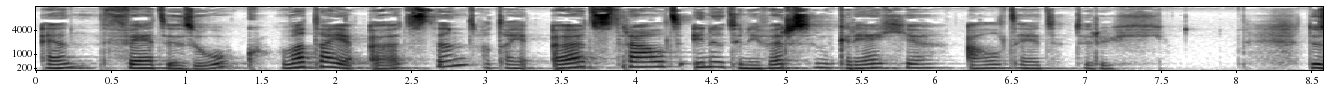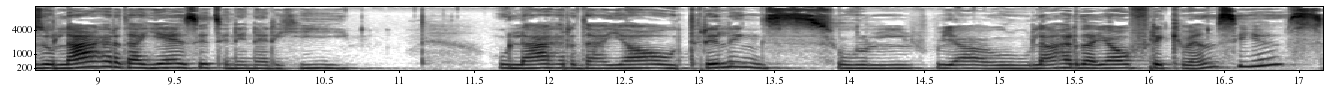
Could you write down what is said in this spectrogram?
En feit is ook, wat dat je uitzendt, wat dat je uitstraalt in het universum, krijg je altijd terug. Dus hoe lager dat jij zit in energie, hoe lager dat jouw trillings, hoe, ja, hoe lager dat jouw frequentie is,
